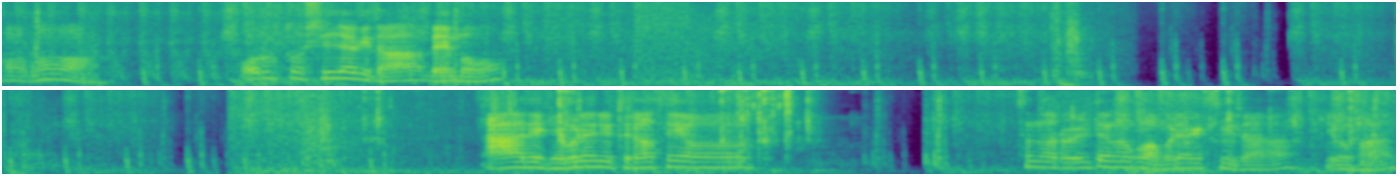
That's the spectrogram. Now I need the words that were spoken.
어허. 오로토 실력이다 메모 아 네 개보련님 들어가세요. 스나로 1등하고 마무리하겠습니다. 이번 판.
